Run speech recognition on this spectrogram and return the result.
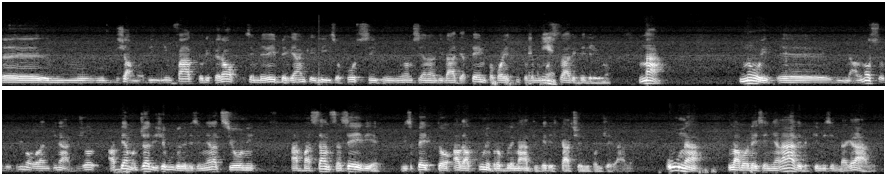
eh, diciamo, di infarto che però sembrerebbe che anche lì i soccorsi eh, non siano arrivati a tempo, poi è tutto da dimostrare, vedremo. Ma noi eh, al nostro primo volantinaggio abbiamo già ricevuto delle segnalazioni abbastanza serie rispetto ad alcune problematiche del carcere di Poggevale. Una la vorrei segnalare perché mi sembra grave.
